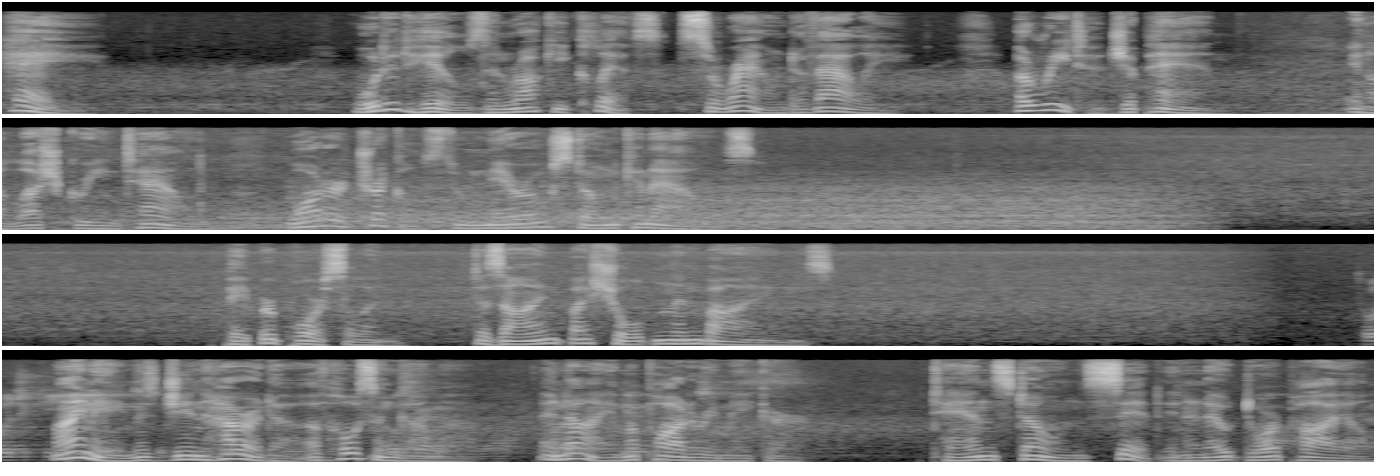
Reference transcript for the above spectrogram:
Hay. Wooded hills and rocky cliffs surround a valley. Arita, Japan. In a lush green town, water trickles through narrow stone canals. Paper porcelain, designed by Scholten and Baijings. My name is Jin Harada of Hosengama, and I am a pottery maker. Tan stones sit in an outdoor pile.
